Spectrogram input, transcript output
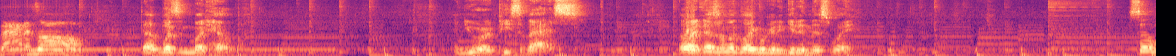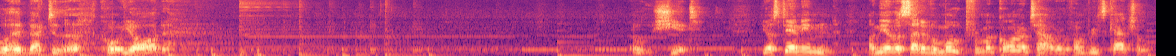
That is all. That wasn't much help. And you are a piece of ass. Alright, doesn't look like we're gonna get in this way. So we'll head back to the courtyard. Oh shit. You're standing on the other side of a moat from a corner tower of Humphrey's Castle.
